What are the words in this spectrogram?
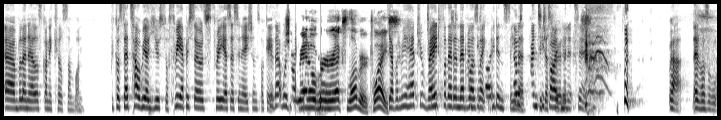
um, Villanelle is going to kill someone. Because that's how we are used to three episodes, three assassinations. Okay, Yeah, that was She ran over her ex lover twice. yeah, but we had to wait for that, and that was like we didn't see that was that. We twenty just five heard it. minutes in. Yeah, that was a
